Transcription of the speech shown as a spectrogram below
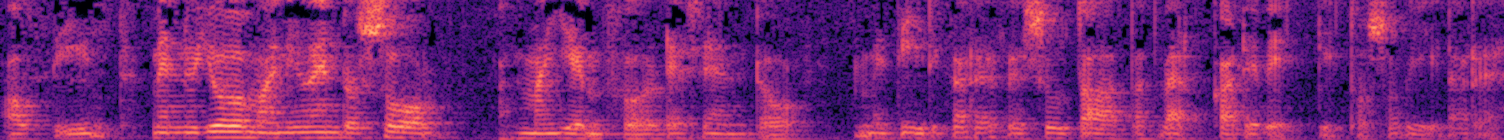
Alltid inte. Men nu gör man ju ändå så man jämför det sen då med tidigare resultat, att verkar det vettigt och så vidare.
